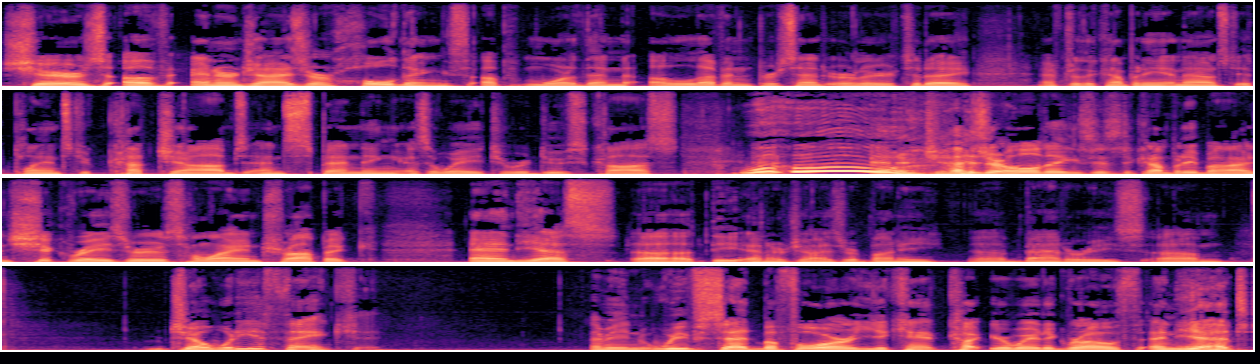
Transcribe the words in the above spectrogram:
Shares of Energizer Holdings up more than 11% earlier today after the company announced it plans to cut jobs and spending as a way to reduce costs. Woohoo! Energizer Holdings is the company behind Schick Razors, Hawaiian Tropic, and yes, uh, the Energizer Bunny uh, batteries. Um, Joe, what do you think? I mean, we've said before you can't cut your way to growth, and Yeah. yet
